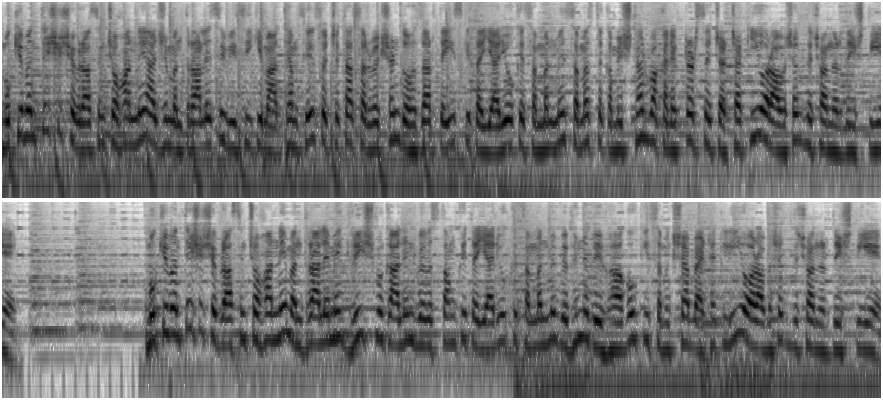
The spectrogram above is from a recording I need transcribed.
मुख्यमंत्री श्री शिवराज सिंह चौहान ने आज मंत्रालय से वीसी के माध्यम से स्वच्छता सर्वेक्षण 2023 की तैयारियों के संबंध में समस्त कमिश्नर व कलेक्टर से चर्चा की और आवश्यक दिशा निर्देश दिए। मुख्यमंत्री श्री शिवराज सिंह चौहान ने मंत्रालय में ग्रीष्मकालीन व्यवस्थाओं की तैयारियों के संबंध में विभिन्न विभागों की समीक्षा बैठक ली और आवश्यक दिशा निर्देश दिए।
